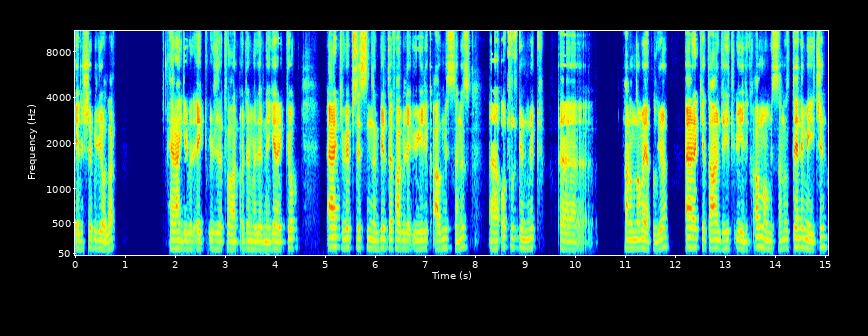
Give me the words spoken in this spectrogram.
erişebiliyorlar. Herhangi bir ek ücret falan ödemelerine gerek yok. Eğer ki web sitesinden bir defa bile üyelik almışsanız 30 günlük e, tanımlama yapılıyor. Eğer ki daha önce hiç üyelik almamışsanız deneme için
